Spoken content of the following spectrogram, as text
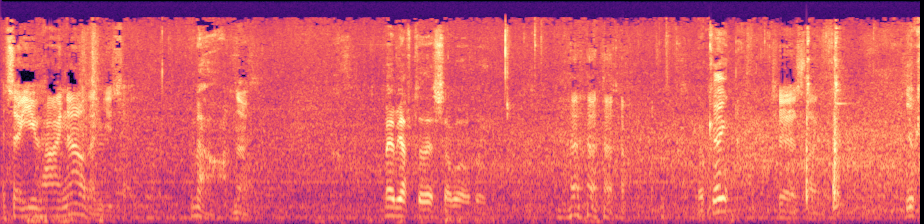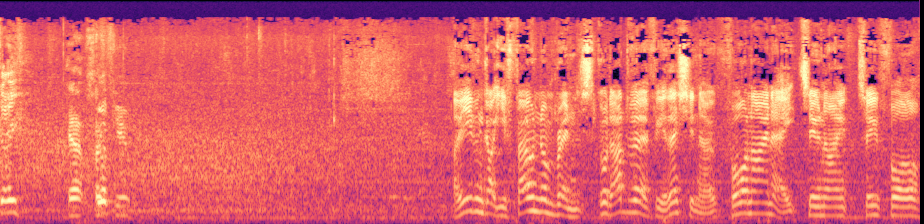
And so you high now then? You say? No, No. maybe after this I will be. Okay, Cheers. Thanks. you okay? Yeah, thank you. I've even got your phone number in. It's a good advert for you. This, you know, four nine eight two nine two four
